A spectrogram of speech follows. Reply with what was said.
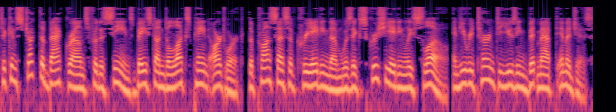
to construct the backgrounds for the scenes based on deluxe paint artwork, the process of creating them was excruciatingly slow, and he returned to using bitmapped images.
